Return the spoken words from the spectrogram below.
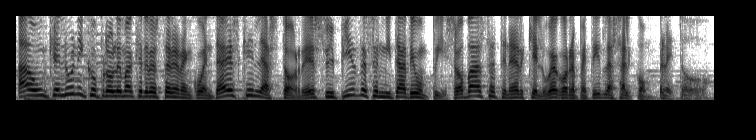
Aunque el único problema que debes tener en cuenta es que en las torres, si pierdes en mitad de un piso, vas a tener que luego repetirlas al completo.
